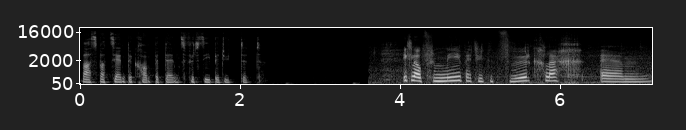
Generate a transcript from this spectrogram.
was Patientenkompetenz für sie bedeutet. Ich glaube, für mich bedeutet es wirklich, ähm,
